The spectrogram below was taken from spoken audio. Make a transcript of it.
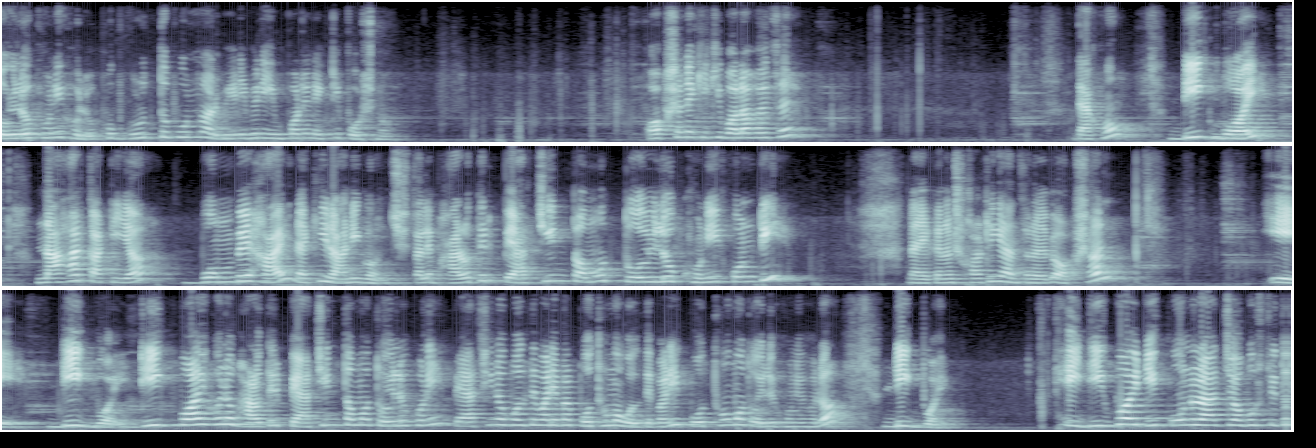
তৈলখনি হলো, খুব গুরুত্বপূর্ণ আর ভেরি ভেরি ইম্পর্টেন্ট একটি প্রশ্ন। অপশানে কি কি বলা হয়েছে? দেখো ডিগ বয় নাহার কাটিয়া বোম্বে হাই নাকি রানীগঞ্জ তাহলে ভারতের প্রাচীনতম তৈল খনি কোনটি? না, এখানে সঠিক অ্যান্সার হবে অপশান এ ডিগ বয় ডিগ বয় হলো ভারতের প্রাচীনতম তৈলখনি। প্রাচীনও বলতে পারি বা প্রথমও বলতে পারি। প্রথম তৈলখনি হলো ডিগ বয় এই ডিগ বয়টি কোন রাজ্যে অবস্থিত?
